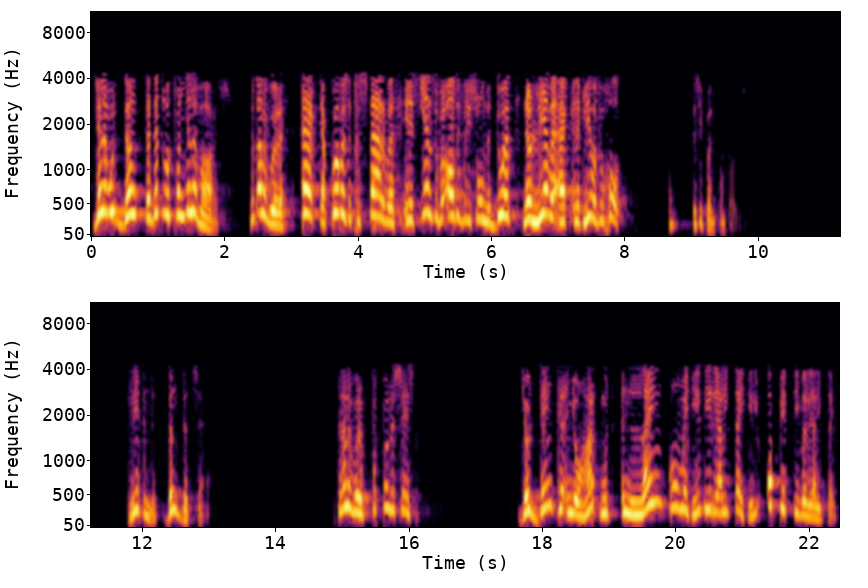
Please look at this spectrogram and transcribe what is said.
julle moet dink dat dit ook van julle waar is. Met ander woorde, ek Jakobus het gesterwe en is eens en vir altyd vir die sonde dood. Nou lewe ek en ek lewe vir God. Dis die punt van Paulus. Reken dit, dink dit sê hy. Met ander woorde, wat Paulus sê is jou denke in jou hart moet in lyn kom met hierdie realiteit, hierdie objektiewe realiteit.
